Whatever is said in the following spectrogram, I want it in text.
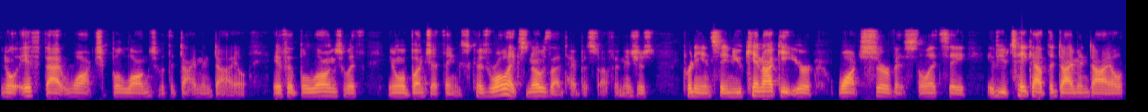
you know, if that watch belongs with the diamond dial, if it belongs with you know a bunch of things, because Rolex knows that type of stuff, and it's just pretty insane. You cannot get your watch serviced. So let's say if you take out the diamond dial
